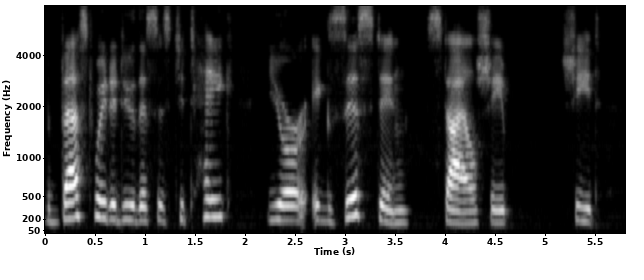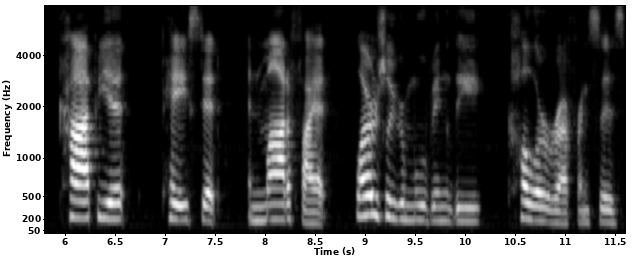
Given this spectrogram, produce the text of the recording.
The best way to do this is to take your existing style sheet, sheet copy it, paste it, and modify it, largely removing the color references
